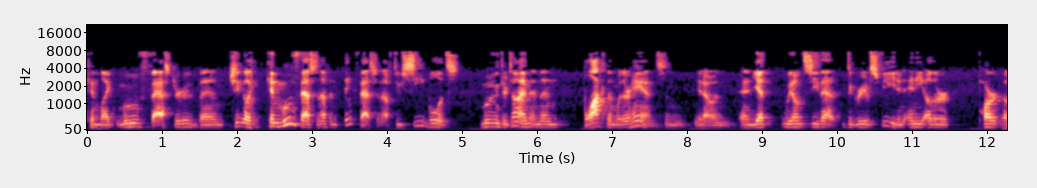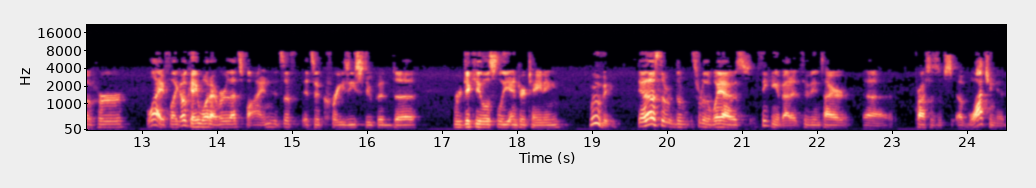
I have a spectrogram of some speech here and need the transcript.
can like move faster than she like can move fast enough and think fast enough to see bullets moving through time and then block them with her hands. And you know, and and yet we don't see that degree of speed in any other part of her life. Like, okay, whatever, that's fine. It's a it's a crazy, stupid, uh, ridiculously entertaining movie. Yeah, that was the, the sort of the way I was thinking about it through the entire uh, process of, of watching it.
